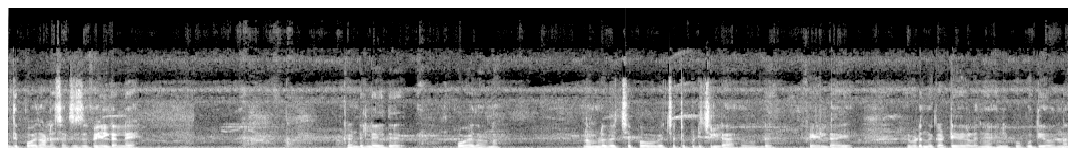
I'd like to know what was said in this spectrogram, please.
ഇത് പോയതാണ്. സക്സസ് ഫീൽഡ് അല്ലേ? കണ്ടില്ലേ? ഇത് പോയതാണ്. നമ്മൾ വെച്ചപ്പോൾ വെച്ചിട്ട് പിടിച്ചില്ല. അതുകൊണ്ട് ഫെയിൽഡായി ഇവിടെ നിന്ന് കട്ട് ചെയ്ത് കളഞ്ഞു. ഇനിയിപ്പോൾ പുതിയ ഒന്ന്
